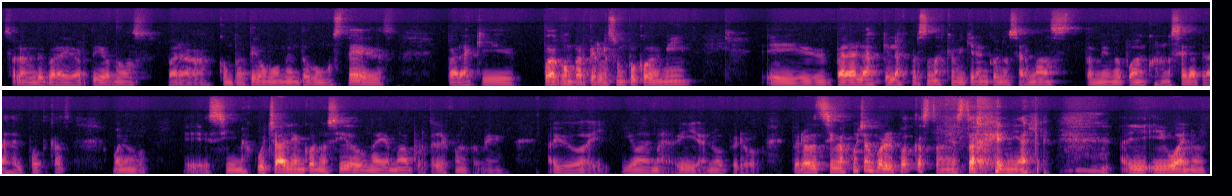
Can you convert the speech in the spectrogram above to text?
Solamente para divertirnos, para compartir un momento con ustedes, para que pueda compartirles un poco de mí, eh, para que las personas que me quieran conocer más también me puedan conocer a través del podcast. Bueno, eh, si me escucha alguien conocido, una llamada por teléfono también ayuda y, va de maravilla, ¿no? Pero, pero si me escuchan por el podcast también está genial. y, bueno,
